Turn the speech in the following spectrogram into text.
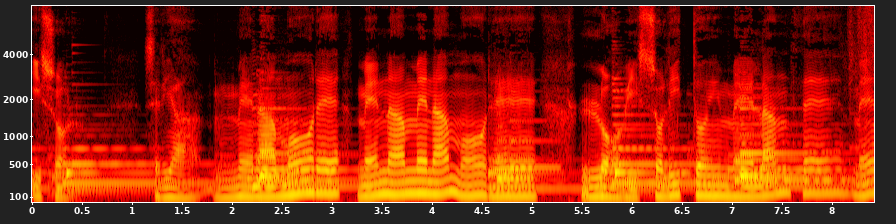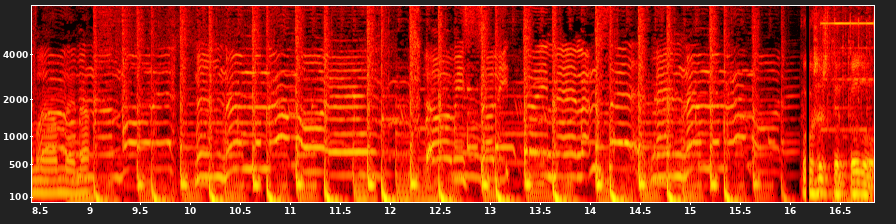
y Sol. Sería Me enamoré, me, ena- me enamoré, lo vi solito y me lancé, me ena- Pues esto es todo.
